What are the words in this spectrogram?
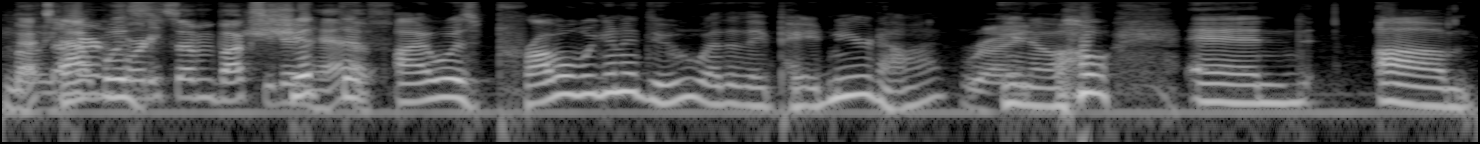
That's That was 147 bucks you shit didn't have. that I was probably going to do whether they paid me or not. Right. You know, and um,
